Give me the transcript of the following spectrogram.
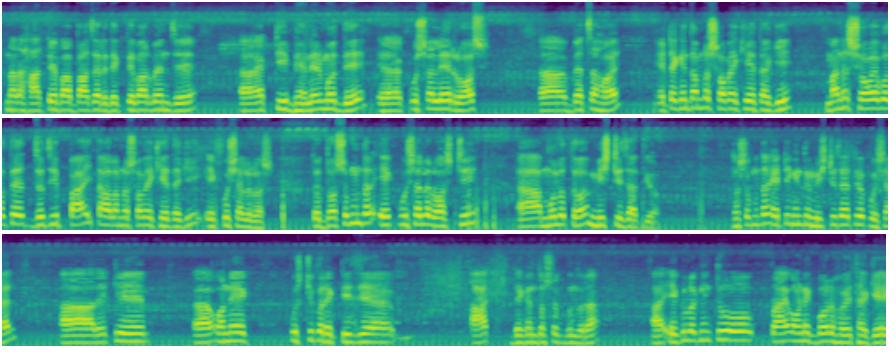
আপনারা হাটে বা বাজারে দেখতে পারবেন যে একটি ভ্যানের মধ্যে কুশালের রস বেচা হয়। এটা কিন্তু আমরা সবাই খেয়ে থাকি। মানে সবাই বলতে যদি পাই, তাহলে আমরা সবাই খেয়ে থাকি এই কুশালের রস। তো দর্শক বন্ধুরা এই কুশালের রসটি মূলত মিষ্টি জাতীয়। দর্শক এটি কিন্তু মিষ্টি জাতীয় কুশাল। আর এটি অনেক পুষ্টিকর একটি যে আখ, দেখেন দর্শক বন্ধুরা। আর এগুলো কিন্তু প্রায় অনেক বড় হয়ে থাকে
